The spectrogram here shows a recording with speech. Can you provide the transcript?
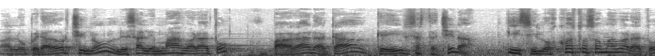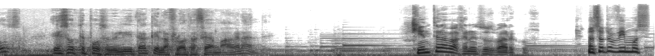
Al operador chino le sale más barato pagar acá que irse hasta China. Y si los costos son más baratos, eso te posibilita que la flota sea más grande. ¿Quién trabaja en esos barcos? Nosotros vimos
